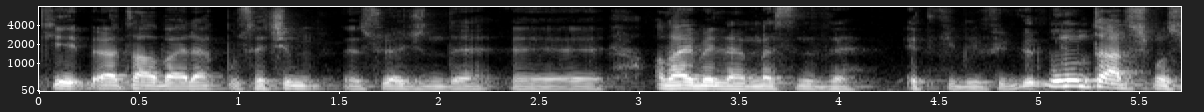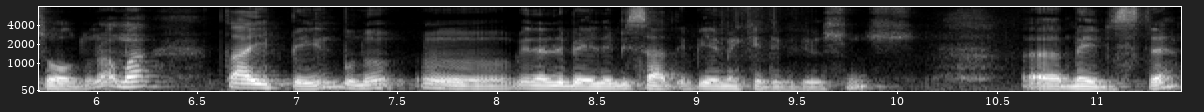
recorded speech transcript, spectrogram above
Ki Berat Albayrak bu seçim sürecinde e, aday belirlenmesinde de etkili bir figür. Bunun tartışması olduğunu ama Tayyip Bey'in bunu e, Binali Bey'le bir saatlik bir yemek yedi biliyorsunuz e, mecliste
